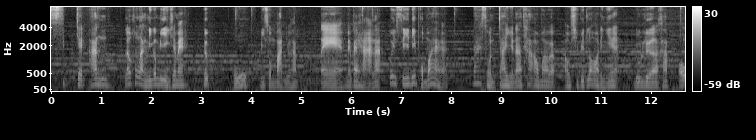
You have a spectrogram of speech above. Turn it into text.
57 อัน แล้วข้างหลังนี้ก็มีอีกใช่ไหมฮึบโอ้มีสมบัติอยู่ครับ แต่ไม่ไปหาละเฮ้ยซีนนี้ผมว่า น่าสนใจอยู่นะ ถ้าเอามาแบบเอาชีวิตรอดอย่างเงี้ยดูเรือครับ โอ้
